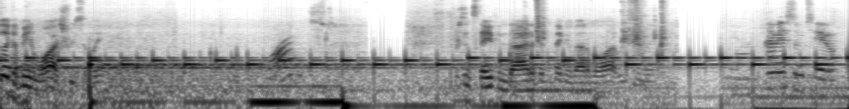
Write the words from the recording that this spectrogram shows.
Feel like I'm being watched recently. Watched? Ever since Nathan died, I've been thinking about him a lot recently. I miss him too.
